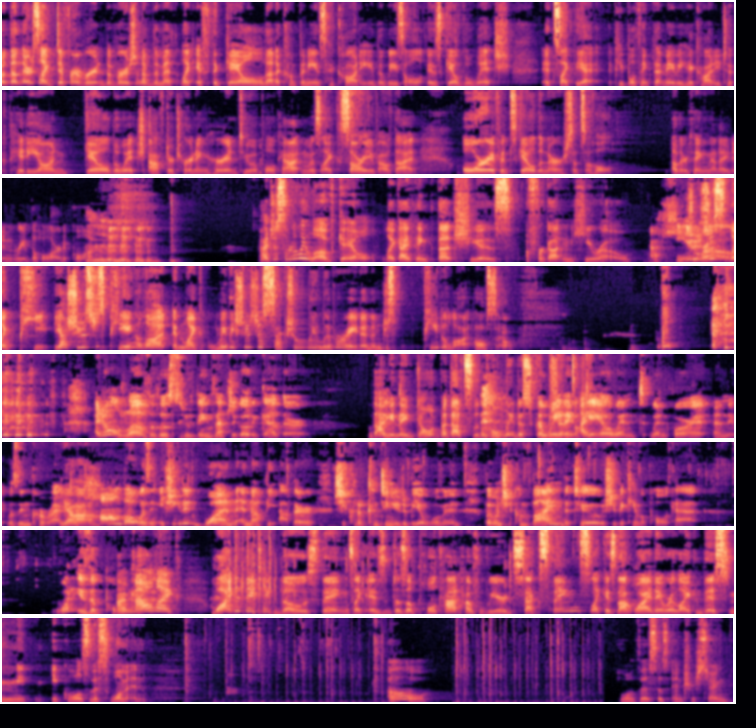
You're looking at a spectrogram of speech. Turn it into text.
But then there's like different ver- the version of the myth. Like if the Gale that accompanies Hecate, the weasel, is Gale the witch, it's like the uh, people think that maybe Hecate took pity on Gale the witch after turning her into a polecat and was like sorry about that. Or if it's Gale the nurse, it's a whole other thing that I didn't read the whole article on. I just really love Gale. Like I think that she is a forgotten hero a she hero. was just like pee. Yeah, she was just peeing a lot, and like maybe she was just sexually liberated and just peed a lot. Also, I don't love that those two things have to go together. I mean they don't, but that's the only description. the way that Gale went went for it, and it was incorrect. Yeah. the combo wasn't. If she did one and not the other, she could have continued to be a woman. But when she combined the two, she became a polecat. What is a polecat? I'm now like, why did they take those things? Like, is does a polecat have weird sex things? Like, is that why they were like this me- equals this woman? Oh. Well, this is interesting.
